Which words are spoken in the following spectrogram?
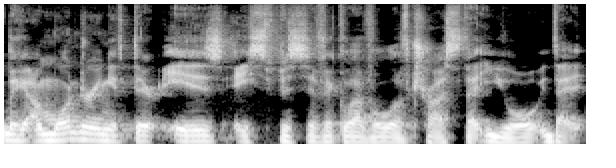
like I'm wondering if there is a specific level of trust that you that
